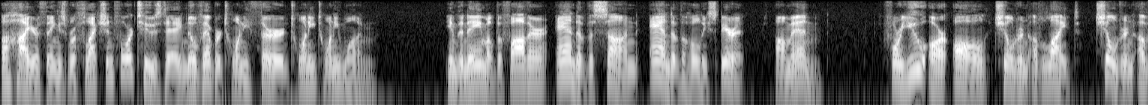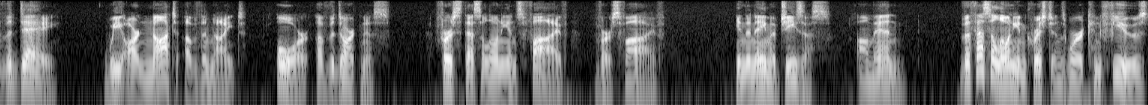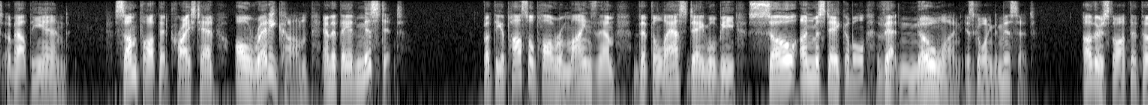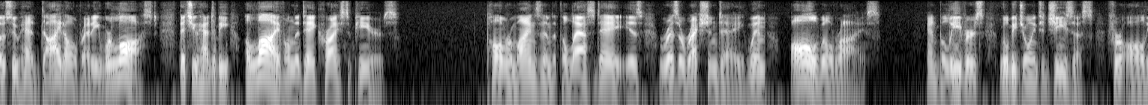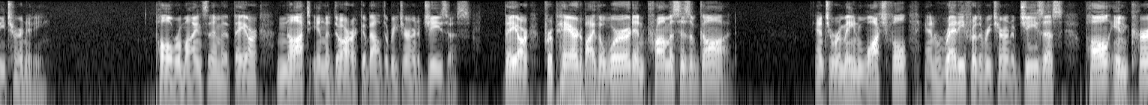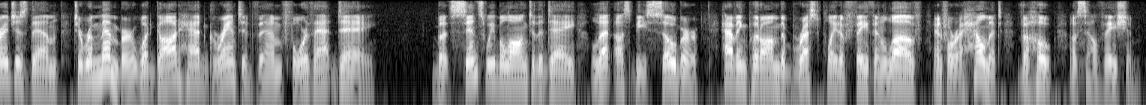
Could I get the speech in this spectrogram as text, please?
A Higher Things Reflection for Tuesday, November 23, 2021. In the name of the Father, and of the Son, and of the Holy Spirit. Amen. For you are all children of light, children of the day. We are not of the night or of the darkness. 1 Thessalonians 5, verse 5. In the name of Jesus. Amen. The Thessalonian Christians were confused about the end. Some thought that Christ had already come and that they had missed it. But the Apostle Paul reminds them that the last day will be so unmistakable that no one is going to miss it. Others thought that those who had died already were lost, that you had to be alive on the day Christ appears. Paul reminds them that the last day is resurrection day when all will rise and believers will be joined to Jesus for all eternity. Paul reminds them that they are not in the dark about the return of Jesus. They are prepared by the word and promises of God. And to remain watchful and ready for the return of Jesus, Paul encourages them to remember what God had granted them for that day. But since we belong to the day, let us be sober having put on the breastplate of faith and love, and for a helmet the hope of salvation.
